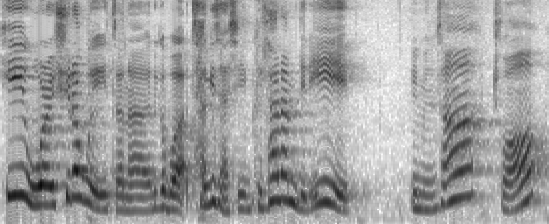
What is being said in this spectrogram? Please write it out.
he or she라고 얘기했잖아. 그러니까 뭐야 자기 자신 그 사람들이 의문사 주어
